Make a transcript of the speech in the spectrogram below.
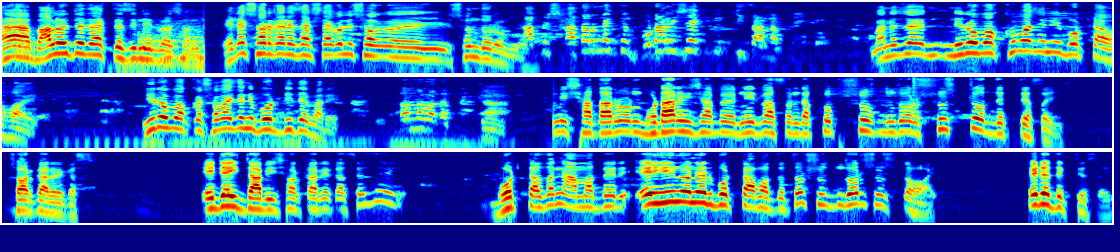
হ্যাঁ ভালোই তো দেখতেছি নির্বাচন। এটা সরকারের চেষ্টা করলে সুন্দর হব। আপনি সাধারণ একজন ভোটার হিসেবে কি চান আপনি? মানে যে নিরপেক্ষ বা জানি ভোটটাও হয় নিরপেক্ষ সবাই জানি ভোট দিতে পারে। ধন্যবাদ আপনাকে। আমি সাধারণ ভোটার হিসাবে নির্বাচনটা খুব সুন্দর, সুষ্ঠু দেখতে চাই সরকারের কাছে। এটাই দাবি সরকারের কাছে যে ভোটটা জানে আমাদের এই ইউনিয়নের ভোটটা আপাতত সুন্দর সুস্থ হয়। এটা দেখতে চাই।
